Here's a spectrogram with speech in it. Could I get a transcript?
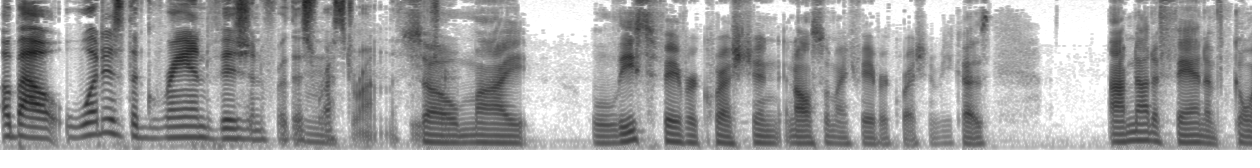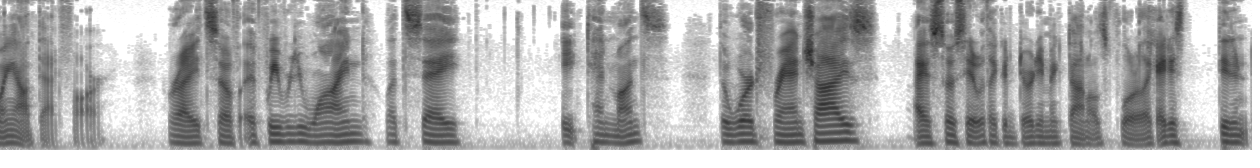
about what is the grand vision for this restaurant in the future. So my least favorite question, and also my favorite question, because I'm not a fan of going out that far, right? So if, if we rewind, let's say eight, ten months, the word franchise I associate it with like a dirty McDonald's floor. Like I just didn't,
